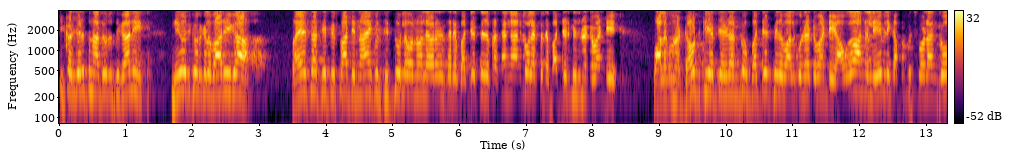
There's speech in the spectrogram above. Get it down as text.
ఇక్కడ జరుగుతున్న అభివృద్ధి కానీ నియోజకవర్గాల వారీగా వైఎస్ఆర్సీపీ పార్టీ నాయకులు చిత్తూరులో ఉన్న వాళ్ళు ఎవరైనా సరే బడ్జెట్ మీద ప్రసంగానికో లేకపోతే బడ్జెట్ మీద ఉన్నటువంటి వాళ్ళకు ఉన్న డౌట్స్ క్లియర్ చేయడానికో బడ్జెట్ మీద వాళ్ళకు ఉన్నటువంటి అవగాహన లేమిని కప్పిపుచ్చుకోవడానికో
